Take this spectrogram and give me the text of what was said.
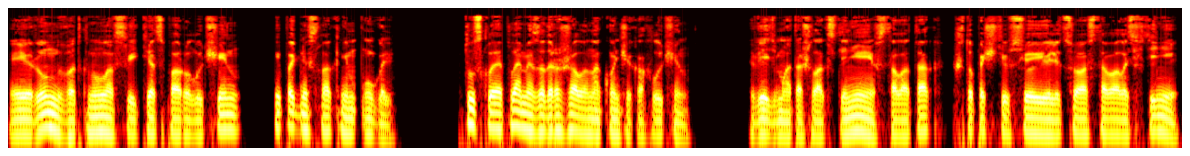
Эйрун воткнула в светец пару лучин и поднесла к ним уголь. Тусклое пламя задрожало на кончиках лучин. Ведьма отошла к стене и встала так, что почти все ее лицо оставалось в тени,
